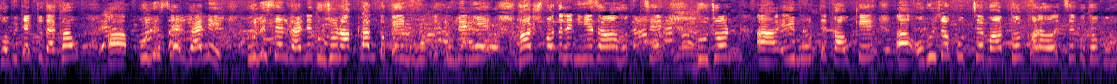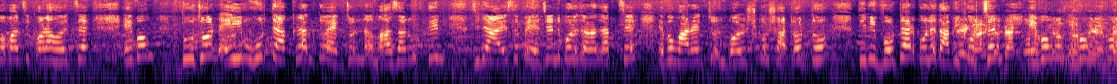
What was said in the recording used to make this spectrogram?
ছবিটা একটু দেখাও। আহ, পুলিশের ভ্যানে পুলিশের ভ্যানে দুজন আক্রান্তকে এই মুহূর্তে তুলে নিয়ে হাসপাতালে নিয়ে যাওয়া হচ্ছে। দুজন আহ, এই মুহূর্তে কাউকে আহ, অভিযোগ উঠছে মারধর করা হয়েছে কোথাও বোমাবাজি করা হয়েছে এবং দুজন এই মুহূর্তে আক্রান্ত। একজন নাম আজহার উদ্দিন যিনি আইএসএফ এজেন্ট বলে জানা যাচ্ছে এবং আরেকজন বয়স্ক ষাটোর্ধ তিনি ভোটার বলে দাবি করছেন এবং এবং এবং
